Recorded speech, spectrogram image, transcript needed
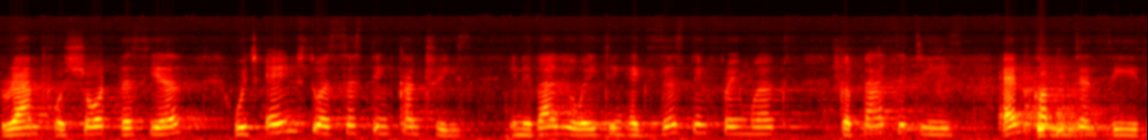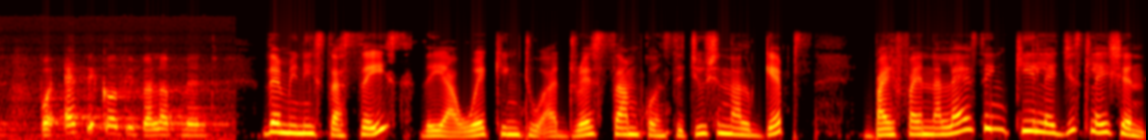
RAM for short, this year, which aims to assisting countries in evaluating existing frameworks, capacities, and competencies for ethical development. The minister says they are working to address some constitutional gaps by finalizing key legislation,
